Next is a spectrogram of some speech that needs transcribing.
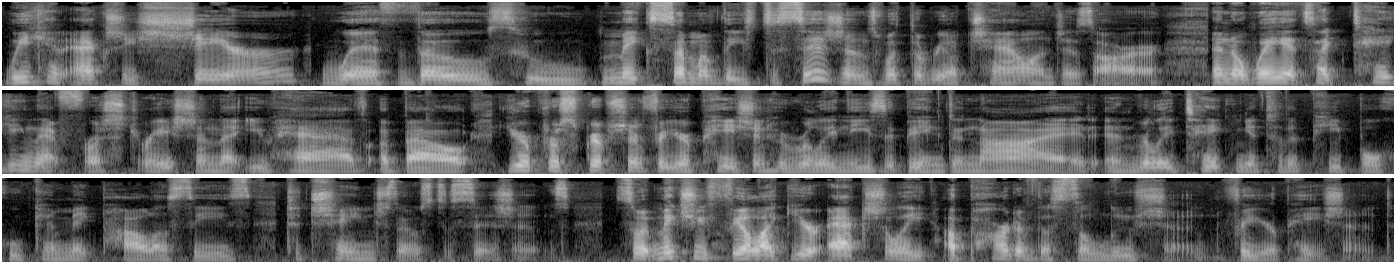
we can actually share with those who make some of these decisions what the real challenges are. In a way, it's like taking that frustration that you have about your prescription for your patient who really needs it being denied and really taking it to the people who can make policies to change those decisions. So it makes you feel like you're actually a part of the solution for your patient.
